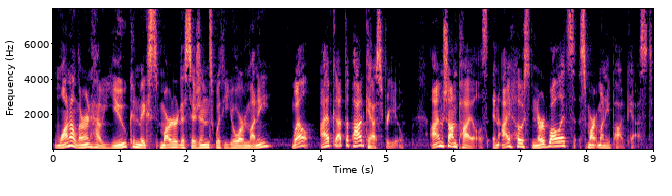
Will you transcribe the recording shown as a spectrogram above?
Want to learn how you can make smarter decisions with your money? Well, I've got the podcast for you. I'm Sean Pyles, and I host NerdWallet's Smart Money Podcast.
